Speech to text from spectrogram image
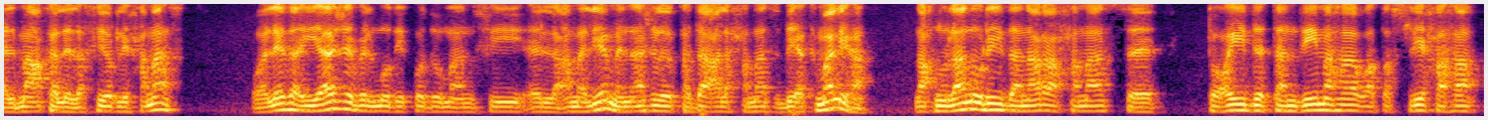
المعقل الأخير لحماس ولذا يجب المضي قدما في العملية من أجل القضاء على حماس بأكملها نحن لا نريد أن نرى حماس تعيد تنظيمها وتصليحها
